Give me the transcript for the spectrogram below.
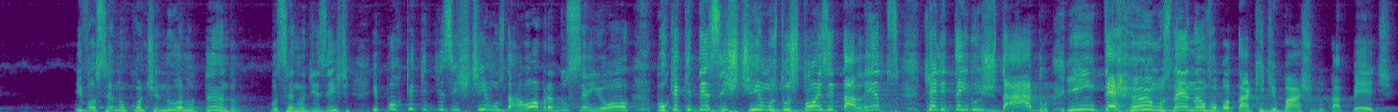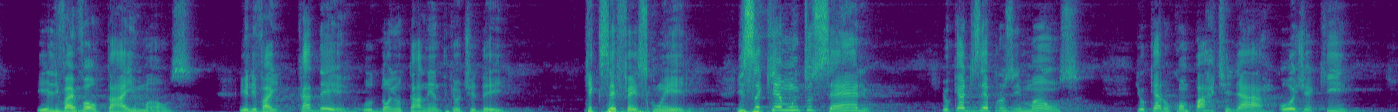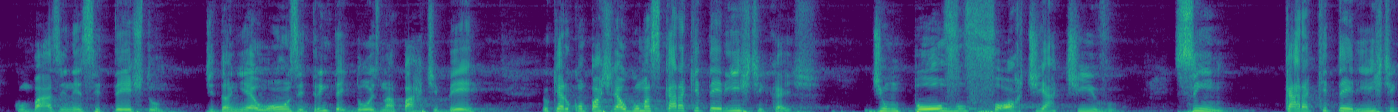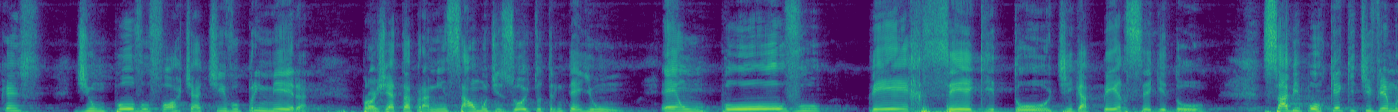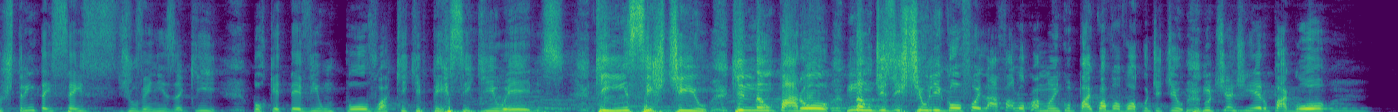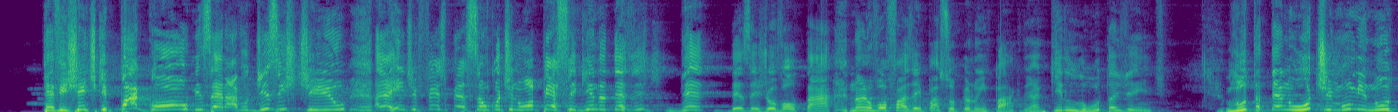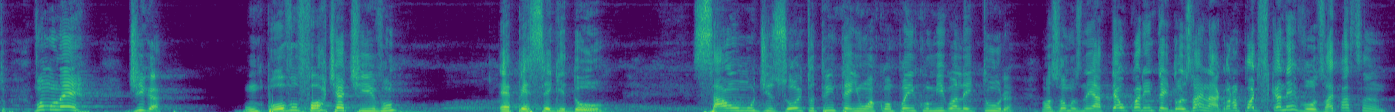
E você não continua lutando? Você não desiste? E por que, que desistimos da obra do Senhor? Por que, que desistimos dos dons e talentos que Ele tem nos dado e enterramos, né? Não, vou botar aqui debaixo do tapete. E Ele vai voltar, irmãos. Ele vai, cadê o dom e o talento que eu te dei? O que, que você fez com ele? Isso aqui é muito sério. Eu quero dizer para os irmãos que eu quero compartilhar hoje aqui, com base nesse texto de Daniel 11, 32, na parte B, eu quero compartilhar algumas características de um povo forte e ativo. Sim, características de um povo forte e ativo. Primeira, projeta para mim Salmo 18, 31 é um povo perseguidor. Diga perseguidor. Sabe por que, que tivemos 36 juvenis aqui? Porque teve um povo aqui que perseguiu eles, que insistiu, que não parou, não desistiu, ligou, foi lá, falou com a mãe, com o pai, com a vovó, com o tio, não tinha dinheiro, pagou. Teve gente que pagou, o miserável desistiu, aí a gente fez pressão, continuou perseguindo, de, desejou voltar. Não, eu vou fazer e passou pelo impacto. Ah, que luta, gente. Luta até no último minuto. Vamos ler. Diga: um povo forte e ativo é perseguidor. Salmo 18, 31. Acompanhe comigo a leitura. Nós vamos ler até o 42. Vai lá, agora pode ficar nervoso, vai passando.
